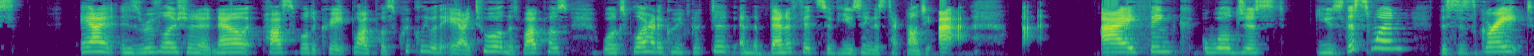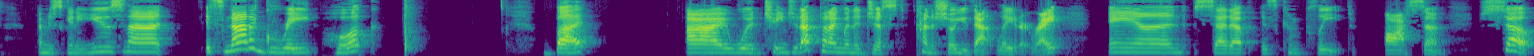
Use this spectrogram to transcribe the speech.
AI is revolutionary. Now possible to create blog posts quickly with the AI tool. And this blog post will explore how to create and the benefits of using this technology. I, I think we'll just use this one. This is great. I'm just going to use that. It's not a great hook, but I would change it up, and I'm going to just kind of show you that later, right? And setup is complete. Awesome. So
